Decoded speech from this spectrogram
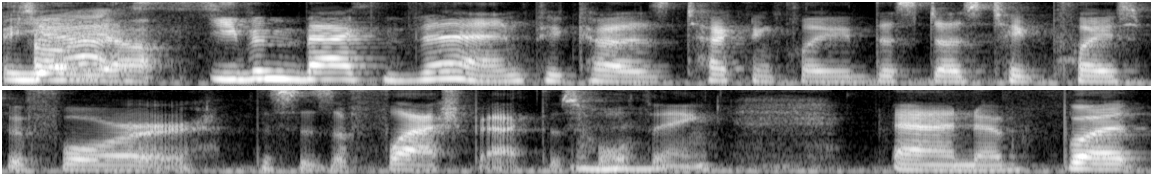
Oh, Yes. Even back then, because technically this does take place before this is a flashback. This Mm-hmm. whole thing, and uh, but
